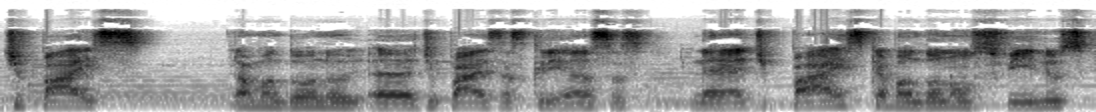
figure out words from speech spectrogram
de pais, abandono uh, de pais das crianças, né? De pais que abandonam os filhos.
